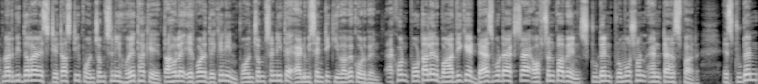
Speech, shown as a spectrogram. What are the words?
আপনার বিদ্যালয়ের স্টেটাসটি পঞ্চম শ্রেণি হয়ে থাকে, তাহলে এরপরে দেখে নিন পঞ্চম শ্রেণীতে অ্যাডমিশনটি কীভাবে করবেন। এখন পোর্টালের বাঁ দিকে ড্যাশবোর্ডে এক্সট্রা অপশন পাবেন student promotion and transfer student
